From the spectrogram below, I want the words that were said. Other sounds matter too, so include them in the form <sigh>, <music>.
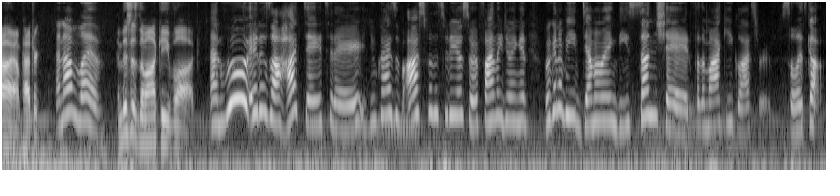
Hi, I'm Patrick, And I'm Liv. and this is the Mach-E Vlog. And woo, it is a hot day today. You guys have asked for this video, so we're finally doing it. We're gonna be demoing the sunshade for the Mach-E glass roof. So let's go.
